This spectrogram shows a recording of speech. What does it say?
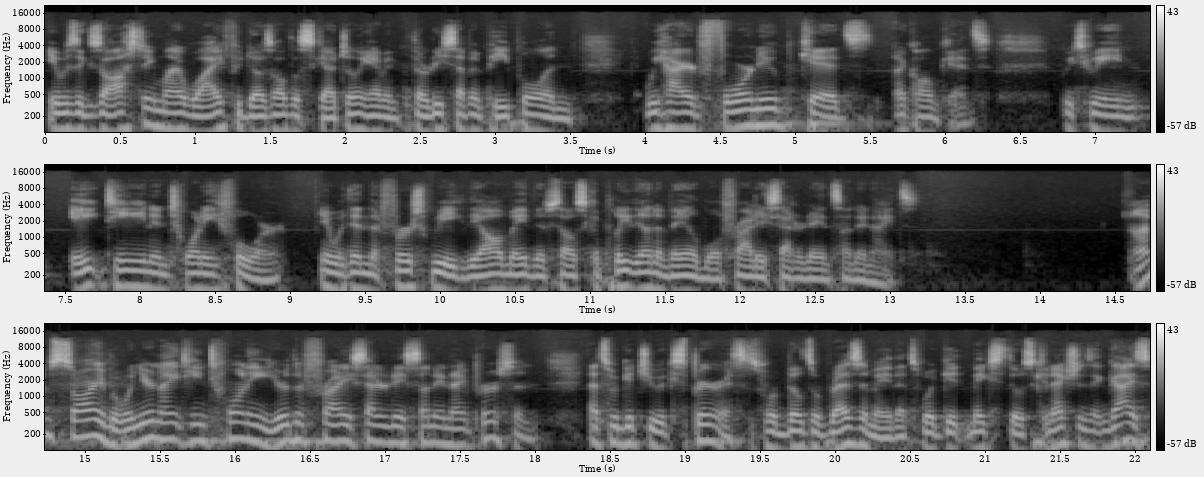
it was exhausting my wife who does all the scheduling, having 37 people. And we hired four new kids, I call them kids, between 18 and 24. And within the first week, they all made themselves completely unavailable Friday, Saturday, and Sunday nights. I'm sorry, but when you're 19, 20, you're the Friday, Saturday, Sunday night person. That's what gets you experience. That's what builds a resume. That's what get, makes those connections. And guys,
